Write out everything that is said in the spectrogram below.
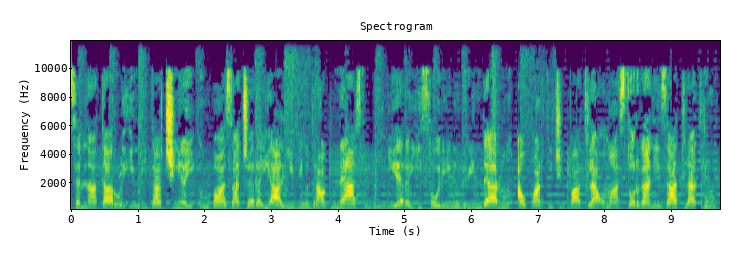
semnatarul invitației în baza cerei a Liviu Dragnea sublinierei Sorin Grindeanu au participat la o masă organizat la Trump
